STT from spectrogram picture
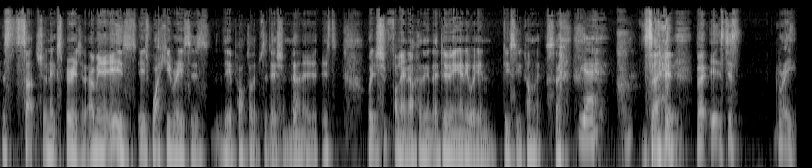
just such an experience. I mean, it is. It's Wacky Races, the Apocalypse Edition, and it, it's which, funnily enough, I think they're doing anyway in DC Comics. So, yeah, so, but it's just great.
